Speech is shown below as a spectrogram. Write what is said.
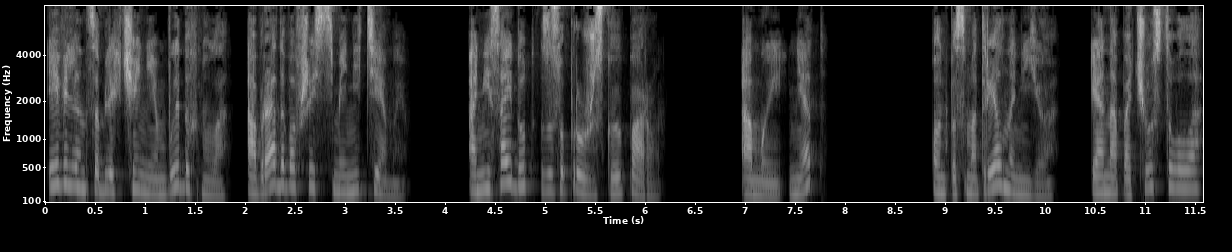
Эвелин с облегчением выдохнула, обрадовавшись смене темы. Они сойдут за супружескую пару. А мы нет? Он посмотрел на нее, и она почувствовала,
